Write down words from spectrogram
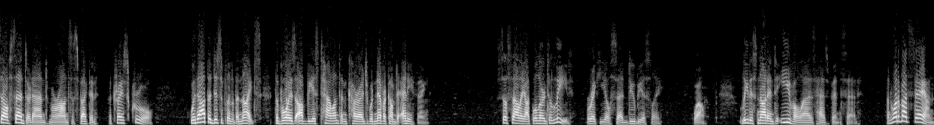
self-centered, and, Moran suspected, a trace cruel. Without the discipline of the knights, the boy's obvious talent and courage would never come to anything. So Saliak will learn to lead, Rachiel said dubiously. Well, lead us not into evil, as has been said. And what about Steyan?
